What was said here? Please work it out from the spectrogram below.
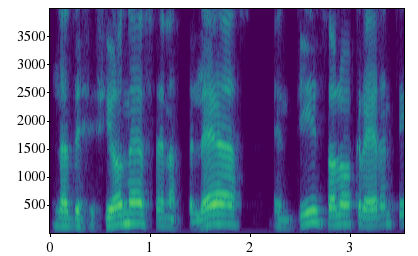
las decisiones, en las peleas, en ti, solo creer en ti,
